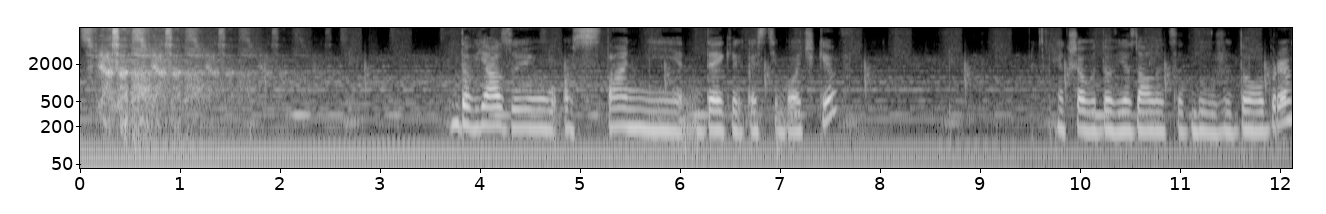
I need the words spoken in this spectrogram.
Зв'язано. Зв'язано. Дов'язую останні декілька стібочків. Якщо ви дов'язали це дуже добре,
